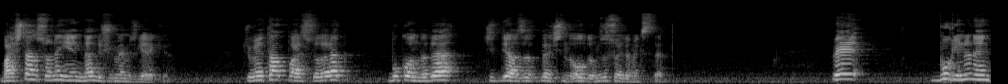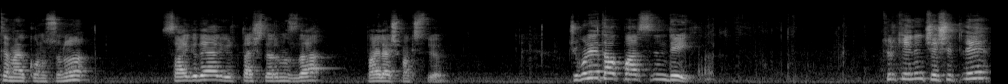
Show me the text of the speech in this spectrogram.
baştan sona yeniden düşünmemiz gerekiyor. Cumhuriyet Halk Partisi olarak bu konuda da ciddi hazırlıklar içinde olduğumuzu söylemek isterim. Ve bugünün en temel konusunu saygıdeğer yurttaşlarımızla paylaşmak istiyorum. Cumhuriyet Halk Partisi'nin değil, Türkiye'nin çeşitli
